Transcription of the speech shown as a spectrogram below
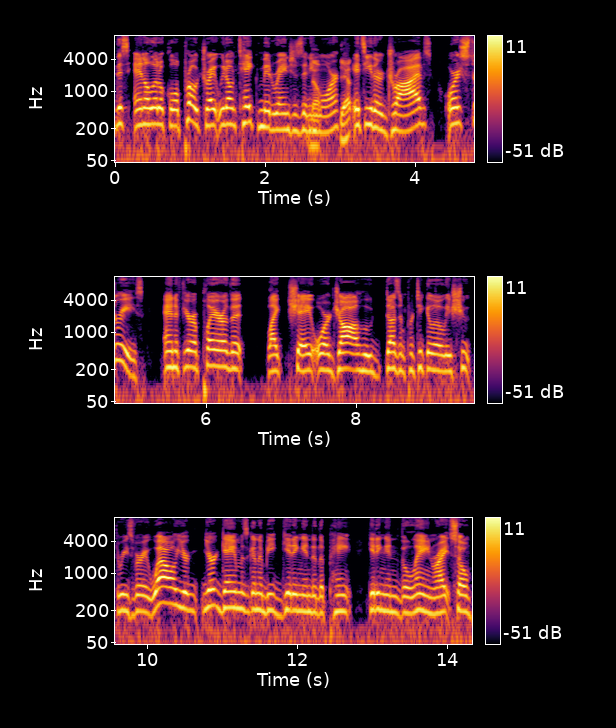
this analytical approach right? We don't take mid ranges anymore. Yep. it's either drives or it's threes. And if you're a player that like Shai or Ja, who doesn't particularly shoot threes very well, your your game is going to be getting into the paint, getting into the lane, right? So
